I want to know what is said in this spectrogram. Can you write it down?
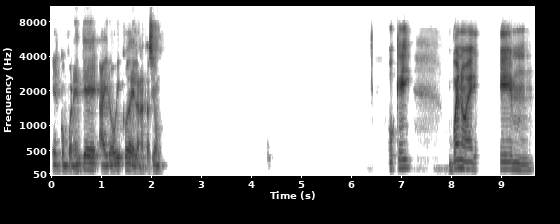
el componente aeróbico de la natación? Ok, bueno, eh, em,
